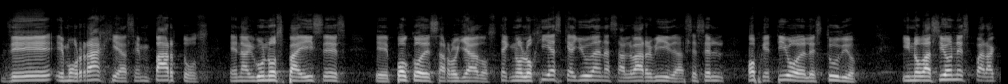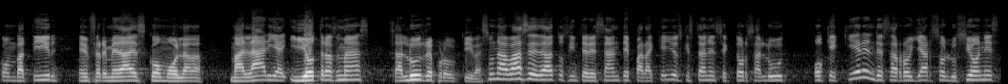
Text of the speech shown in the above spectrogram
de hemorragias en partos en algunos países eh, poco desarrollados. Tecnologías que ayudan a salvar vidas, es el objetivo del estudio. Innovaciones para combatir enfermedades como la malaria y otras más, salud reproductiva. Es una base de datos interesante para aquellos que están en el sector salud o que quieren desarrollar soluciones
